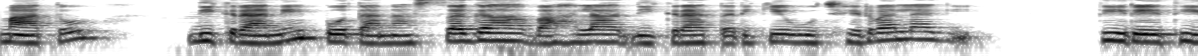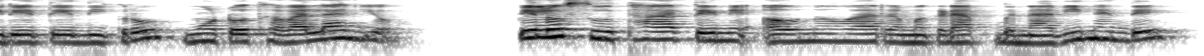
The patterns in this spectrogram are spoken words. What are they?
મા તો દીકરાને પોતાના સગા વહાલા દીકરા તરીકે ઉછેરવા લાગી. ધીરે ધીરે તે દીકરો મોટો થવા લાગ્યો. પેલો સુથાર તેને અવનવા રમકડા બનાવીને દે.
